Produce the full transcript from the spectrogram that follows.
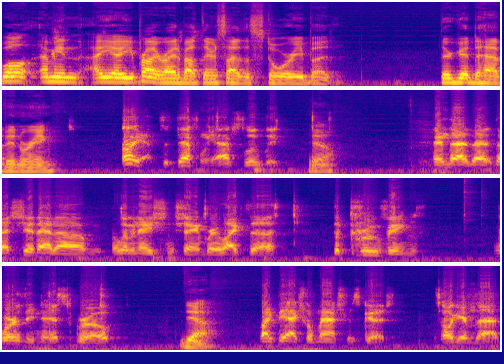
Well, I mean, I, yeah, you're probably right about their side of the story, but they're good to have in ring. Oh yeah, definitely, absolutely. Yeah. And that that that shit at um, Elimination Chamber, like the the proving worthiness, bro. Yeah. Like the actual match was good, so I'll give him that.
